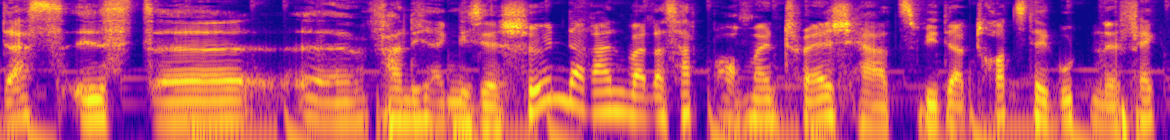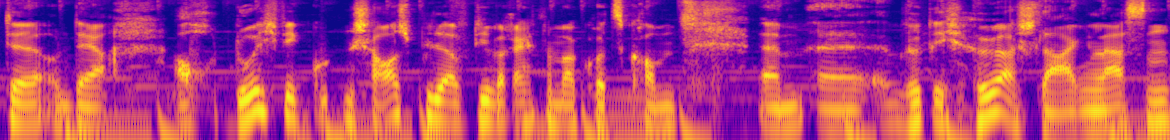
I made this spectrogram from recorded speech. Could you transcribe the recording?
das ist, äh, äh, fand ich eigentlich sehr schön daran, weil das hat auch mein Trash-Herz wieder, trotz der guten Effekte und der auch durchweg guten Schauspieler, auf die wir gleich nochmal kurz kommen, ähm, äh, wirklich höher schlagen lassen.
